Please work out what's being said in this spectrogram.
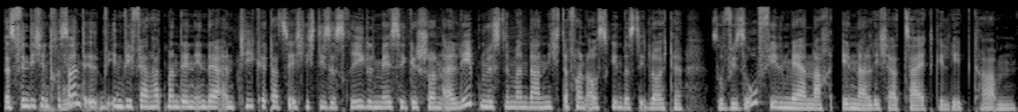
Das finde ich mhm. interessant. Mhm. Inwiefern hat man denn in der Antike tatsächlich dieses Regelmäßige schon erlebt? Müsste man da nicht davon ausgehen, dass die Leute sowieso viel mehr nach innerlicher Zeit gelebt haben?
